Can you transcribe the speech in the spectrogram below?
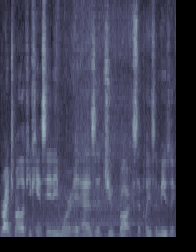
right to my left, you can't see it anymore. It has a jukebox that plays the music.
